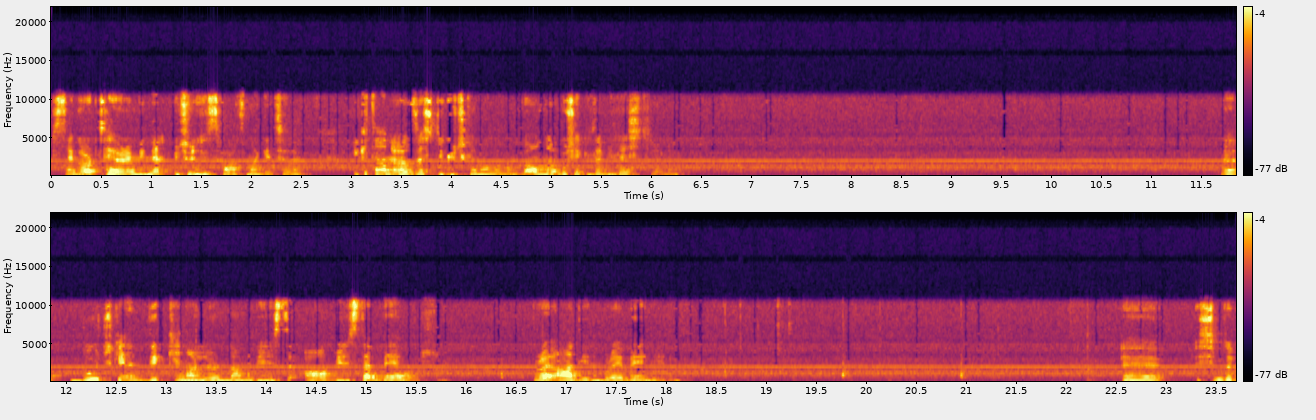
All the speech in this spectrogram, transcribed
Pisagor teoreminin üçüncü ispatına geçelim. İki tane özdeş dik üçgen alalım ve onları bu şekilde birleştirelim. Ve bu üçgenin dik kenarlarından birisi A, birisi de B olsun. Buraya A diyelim, buraya B diyelim. Ee, şimdi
